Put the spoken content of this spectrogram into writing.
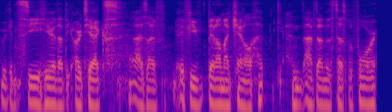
we can see here that the RTX, as I've, if you've been on my channel and I've done this test before,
